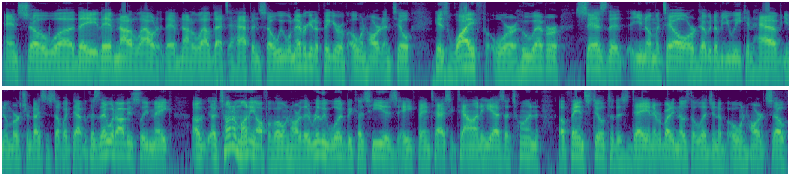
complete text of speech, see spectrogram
and so uh, they they have not allowed it. They have not allowed that to happen. So we will never get a figure of Owen Hart until his wife or whoever says that you know Mattel or WWE can have you know merchandise and stuff like that because they would obviously make a, a ton of money off of Owen Hart. They really would because he is a fantastic talent. He has a ton of fans still to this day, and everybody knows the legend of Owen Hart. So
